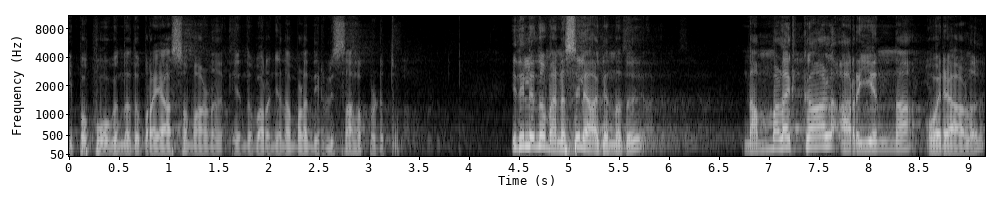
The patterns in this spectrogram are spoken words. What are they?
ഇപ്പോൾ പോകുന്നത് പ്രയാസമാണ് എന്ന് പറഞ്ഞ് നമ്മളെ നിരുത്സാഹപ്പെടുത്തും. ഇതിൽ നിന്ന് മനസ്സിലാകുന്നത് നമ്മളെക്കാൾ അറിയുന്ന ഒരാൾ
